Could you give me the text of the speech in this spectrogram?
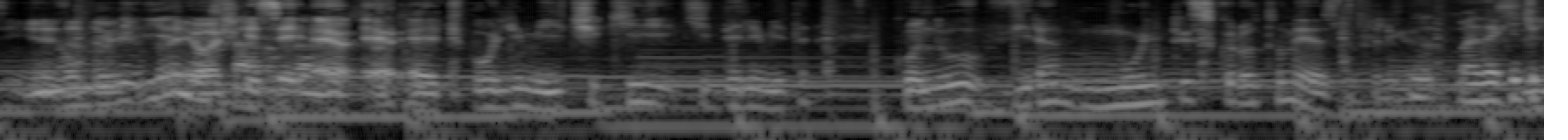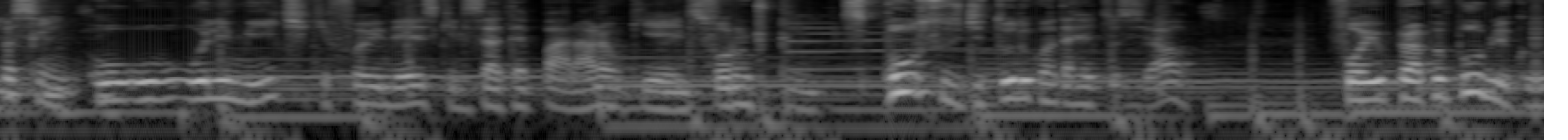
Sim, exatamente. Eu acho que esse é, é, é, tipo o limite que, que delimita quando vira muito escroto mesmo, tá ligado? Mas é que, tipo sim, tipo assim, sim. O, o limite que foi deles, que eles até pararam, que eles foram, tipo, expulsos de tudo quanto é rede social, foi o próprio público.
